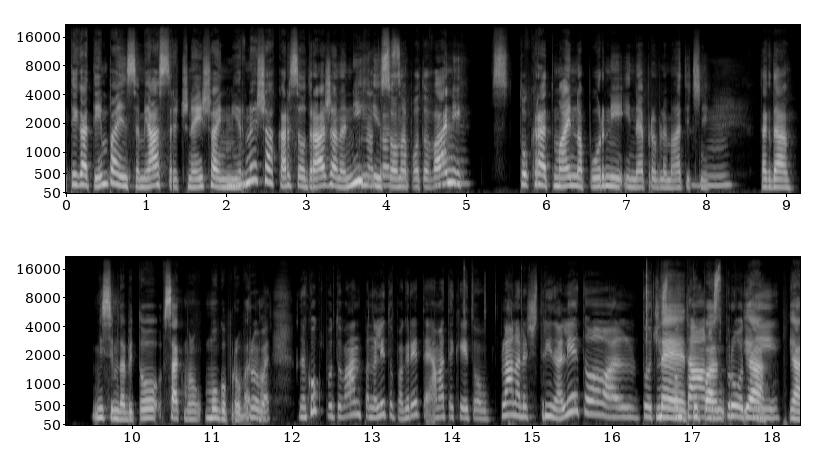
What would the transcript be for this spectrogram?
tega tempa in sem jaz srečnejša in Mhm. mirnejša, kar se odraža na njih, Na in so na potovanjih stokrat manj naporni in neproblematični. mm, Tako da mislim, da bi to vsak mo- mogel probati. No. probaj. Na koliko potovanj pa na leto pa greste? A imate kaj to plana, reč tri na leto ali to čisto Ne, to spontano pa- sproti? Ja, ja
